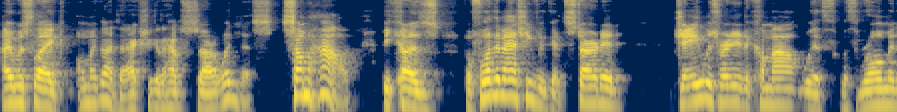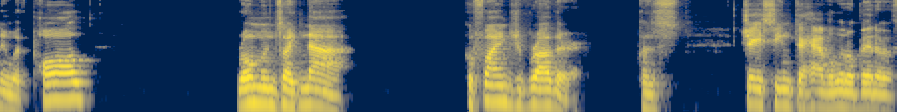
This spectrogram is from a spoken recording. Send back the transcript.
I was like, oh my God, they're actually going to have Cesaro win this somehow. Because before the match even gets started, Jey was ready to come out with, with Roman and with Paul. Roman's like, nah, go find your brother. Because Jey seemed to have a little bit of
